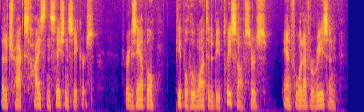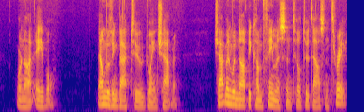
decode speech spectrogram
that attracts high sensation seekers. For example, people who wanted to be police officers and for whatever reason were not able. Now moving back to Duane Chapman. Chapman would not become famous until 2003.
